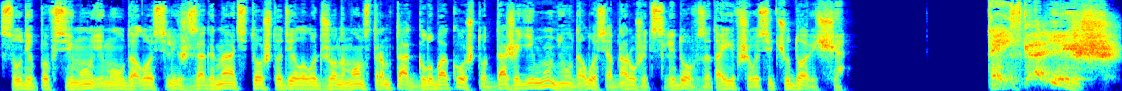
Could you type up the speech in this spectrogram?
Судя по всему, ему удалось лишь загнать то, что делало Джона монстром так глубоко, что даже ему не удалось обнаружить следов затаившегося чудовища. «Ты сгоришь!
